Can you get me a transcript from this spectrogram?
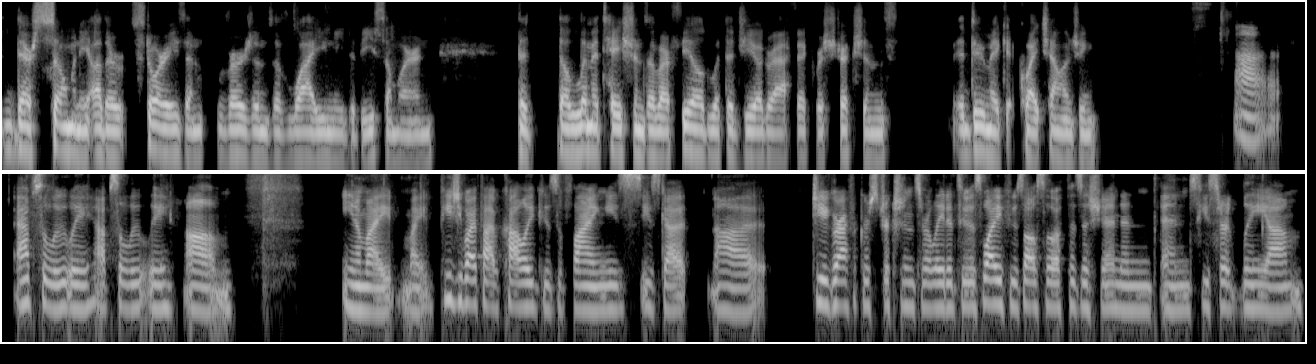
there's so many other stories and versions of why you need to be somewhere, and the the limitations of our field with the geographic restrictions it do make it quite challenging. Uh, absolutely, absolutely. Um, you know, my my PGY five colleague who's applying, he's he's got uh, geographic restrictions related to his wife, who's also a physician, and and he certainly, um,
